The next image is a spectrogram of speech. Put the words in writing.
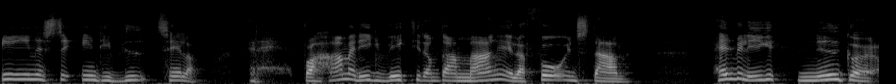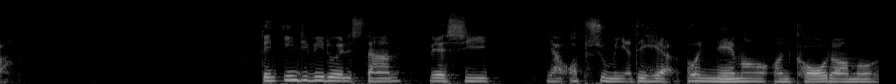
eneste individ tæller. At for ham er det ikke vigtigt, om der er mange eller få en stamme. Han vil ikke nedgøre den individuelle stamme ved at sige, jeg opsummerer det her på en nemmere og en kortere måde.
